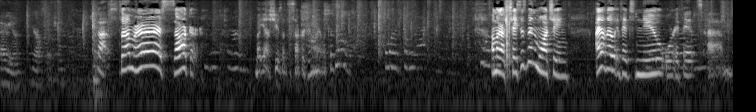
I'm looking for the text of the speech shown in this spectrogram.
Oh yeah. Here, I'll switch them. She got summer soccer. But yeah, she was at the soccer tournament with us. Oh my gosh, Chase has been watching. I don't know if it's new or if it's um,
